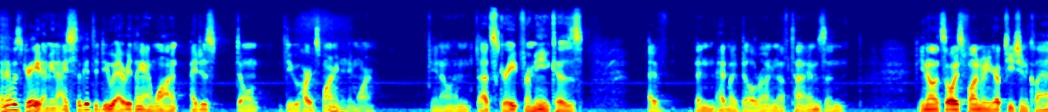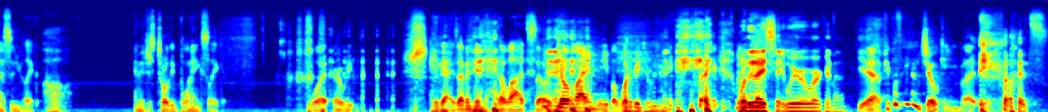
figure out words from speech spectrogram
and it was great. I mean i still get to do everything i want. I just don't do hard sparring anymore. You know and that's great for me because i've been had my bell rung enough times and you know it's always fun when you're up teaching a class and you're like oh and it just totally blanks like what are we hey guys i've been hitting the head a lot so don't mind me but what are we doing right What did I say we were working on? yeah, people think I'm joking, but it's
